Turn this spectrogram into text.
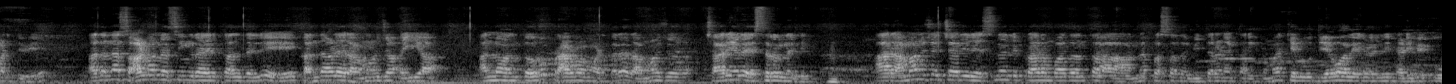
ಮಾಡ್ತೀವಿ. ಅದನ್ನ ಸಾಳ್ವ ನರಸಿಂಗರಾಯರ ಕಾಲದಲ್ಲಿ ಕಂದಾಳೆ ರಾಮಾನುಜ ಅಯ್ಯ ಅನ್ನೋ ಅಂಥವ್ರು ಪ್ರಾರಂಭ ಮಾಡ್ತಾರೆ ರಾಮಾನುಜಾಚಾರ್ಯರ ಹೆಸರಿನಲ್ಲಿ. ಆ ರಾಮಾನುಜಾಚಾರ್ಯರ ಹೆಸರಿನಲ್ಲಿ ಪ್ರಾರಂಭ ಆದಂಥ ಅನ್ನಪ್ರಸಾದ ವಿತರಣೆ ಕಾರ್ಯಕ್ರಮ ಕೆಲವು ದೇವಾಲಯಗಳಲ್ಲಿ ನಡಿಬೇಕು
